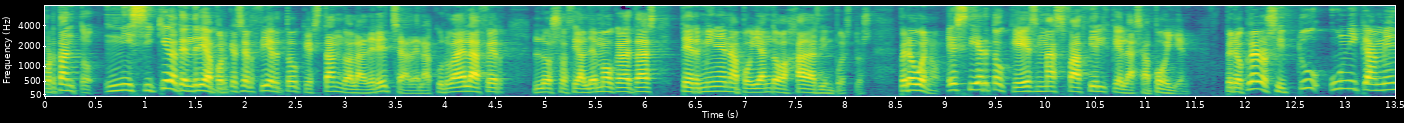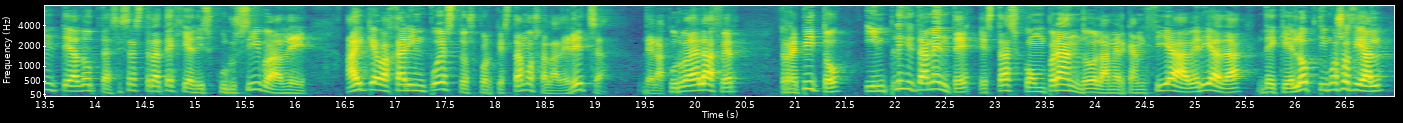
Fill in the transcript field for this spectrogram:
Por tanto, ni siquiera tendría por qué ser cierto que estando a la derecha de la curva de Laffer, los socialdemócratas terminen apoyando bajadas de impuestos. Pero bueno, es cierto que es más fácil que las apoyen. Pero claro, si tú únicamente adoptas esa estrategia discursiva de hay que bajar impuestos porque estamos a la derecha de la curva de Laffer, repito, implícitamente estás comprando la mercancía averiada de que el óptimo social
